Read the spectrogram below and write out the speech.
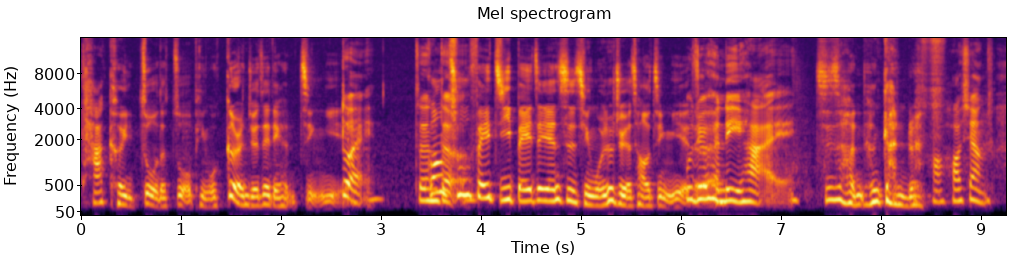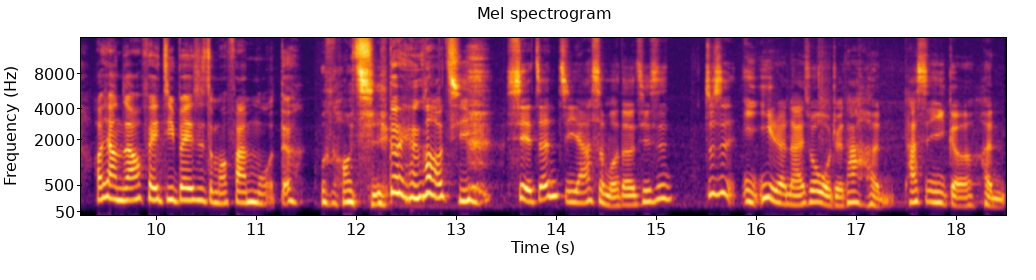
她可以做的作品，我个人觉得这点很敬业。，对，真光的，出飞机杯这件事情，我就觉得超敬业的。我觉得很厉害哎，其实很很感人，好好想好想知道飞机杯是怎么翻模的，我很好奇。对，很好奇，写真集啊什么的，其实就是以艺人来说，我觉得他很，他是一个很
